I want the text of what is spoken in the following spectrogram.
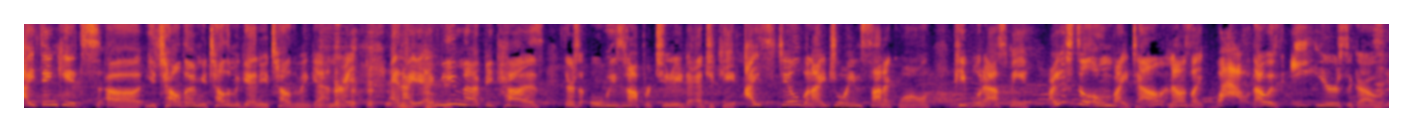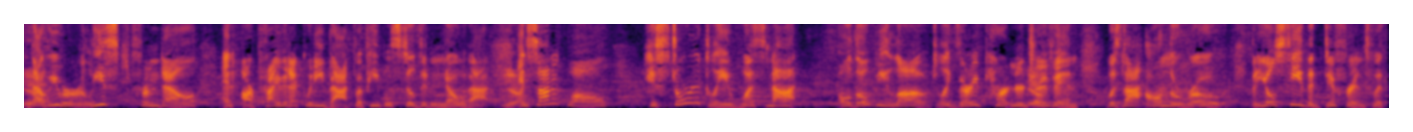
I think it's uh, you tell them, you tell them again, you tell them again, right? and I, I, mean that because there's always an opportunity to educate. I still, when I joined SonicWall, people would ask me, "Are you still owned by Dell?" And I was like, "Wow, that was eight years ago yeah. that we were released from Dell and our private equity back, but people still didn't know that." Yeah. And SonicWall historically was not although beloved, like very partner driven, yeah. was not on the road. But you'll see the difference with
